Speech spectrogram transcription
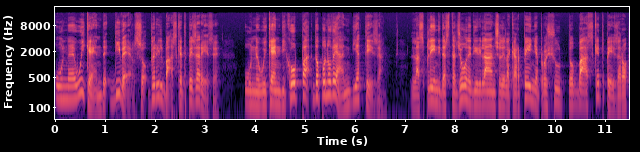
Un weekend diverso per il basket pesarese. Un weekend di coppa dopo nove anni di attesa. La splendida stagione di rilancio della Carpegna Prosciutto Basket Pesaro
